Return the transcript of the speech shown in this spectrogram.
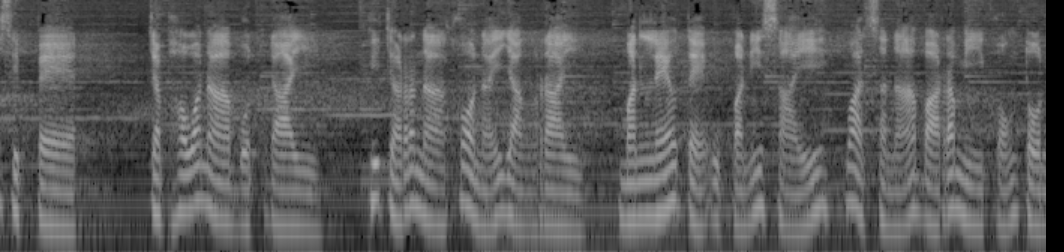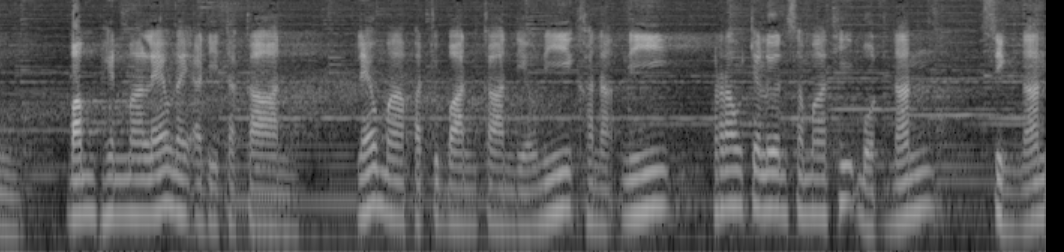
38. จะภาวนาบทใด พิจารณาข้อไหนอย่างไร มันแล้วแต่อุปนิสัย วาสนาบารมีของตนบำเพ็ญมาแล้วในอดีตการ แล้วมาปัจจุบันการเดี๋ยวนี้ขณะนี้ เราจเจริญสมาธิบทนั้น สิ่งนั้น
